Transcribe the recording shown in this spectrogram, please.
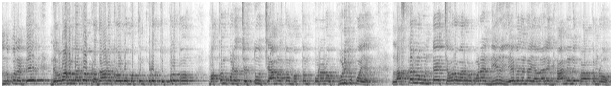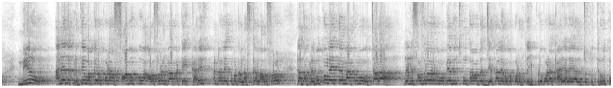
ఎందుకనంటే నిర్వహణ లేక ప్రధాన కాలువ మొత్తం కూడా తుప్పలతో మొత్తం కూడా చెట్టు చేమలతో మొత్తం కూడాను పూడికిపోయాయి లస్కర్లు ఉంటే చివరి వరకు కూడా నీరు ఏ విధంగా వెళ్ళాలి? గ్రామీణ ప్రాంతంలో నీరు అనేది ప్రతి ఒక్కరు కూడా సాగుకు అవసరం కాబట్టి ఖరీఫ్ పంటలు అయితే మాత్రం లస్కర్లు అవసరం. గత ప్రభుత్వాలు అయితే మాత్రము చాలా రెండు సంవత్సరాల వరకు ఉపయోగించుకున్న తర్వాత జీతాలు ఇవ్వకపోవడంతో ఇప్పుడు కూడా కార్యాలయాల చుట్టూ తిరుగుతూ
